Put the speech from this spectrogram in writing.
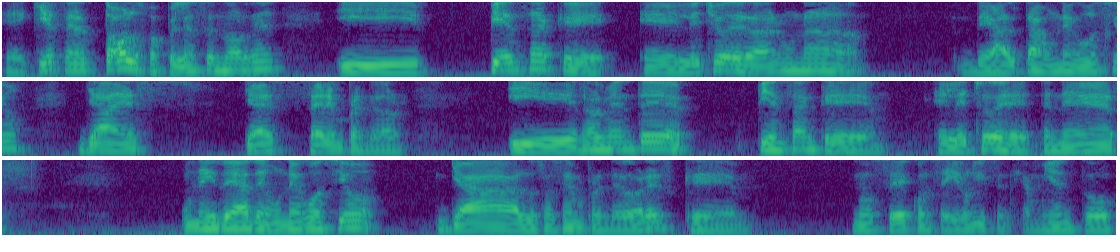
eh, quiere tener todos los papeles en orden y piensa que el hecho de dar una de alta a un negocio ya es ya es ser emprendedor. Y realmente piensan que el hecho de tener una idea de un negocio ya los hace emprendedores que no sé conseguir un licenciamiento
